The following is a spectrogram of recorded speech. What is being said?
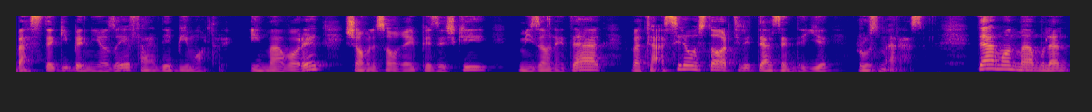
بستگی به نیازهای فردی بیمار داره. این موارد شامل سابقه پزشکی میزان درد و تأثیر استئوآرتریت در زندگی روزمره است. درمان معمولا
